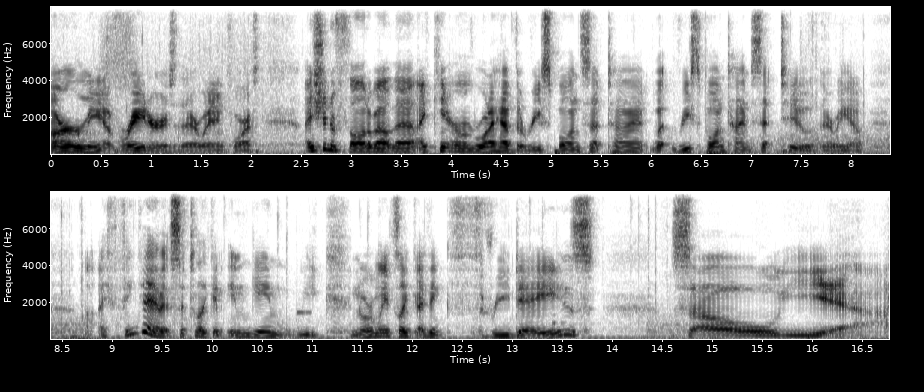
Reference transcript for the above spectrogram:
army of raiders there waiting for us. I should have thought about that. I can't remember what I have the respawn set time, what respawn time set to. There we go. Uh, I think I have it set to like an in-game week. Normally it's like, I think, three days. So, yeah.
